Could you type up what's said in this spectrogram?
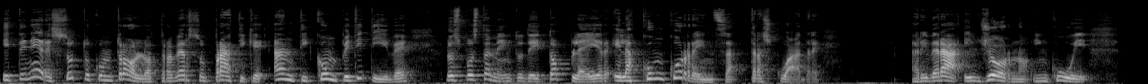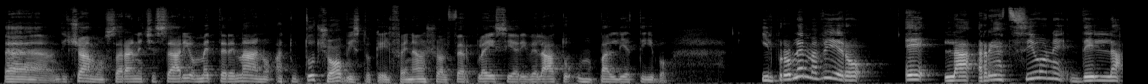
e tenere sotto controllo attraverso pratiche anticompetitive lo spostamento dei top player e la concorrenza tra squadre. Arriverà il giorno in cui eh, diciamo sarà necessario mettere mano a tutto ciò, visto che il financial fair play si è rivelato un palliativo. Il problema vero è la reazione della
